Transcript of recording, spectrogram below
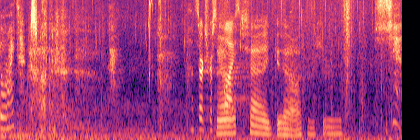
You alright? It's nothing. Let's search for supplies. let's try to get out of here. Shit.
